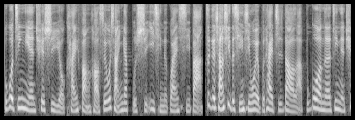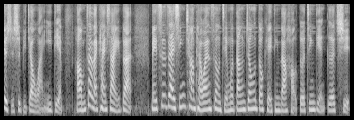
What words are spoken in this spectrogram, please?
不过今年确实有开放哈，所以我想应该不是疫情的关系吧。这个详细的情形我也不太知道啦。不过呢，今年确实是比较晚一点。好，我们再来看下一段。每次在新唱台湾颂节目当中，都可以听到好多经典歌曲。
